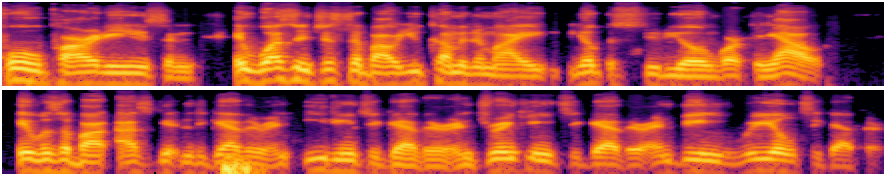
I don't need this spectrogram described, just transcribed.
pool parties, and it wasn't just about you coming to my yoga studio and working out. It was about us getting together and eating together and drinking together and being real together.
